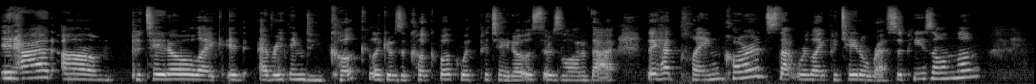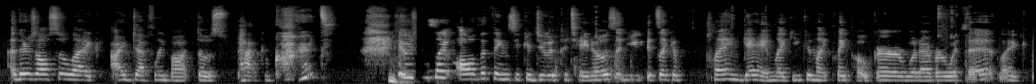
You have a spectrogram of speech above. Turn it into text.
It had um potato like it everything to cook. Like it was a cookbook with potatoes. There's a lot of that. They had playing cards that were like potato recipes on them. There's also like I definitely bought those pack of cards. it was just like all the things you could do with potatoes and you it's like a playing game. Like you can like play poker or whatever with it. Like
